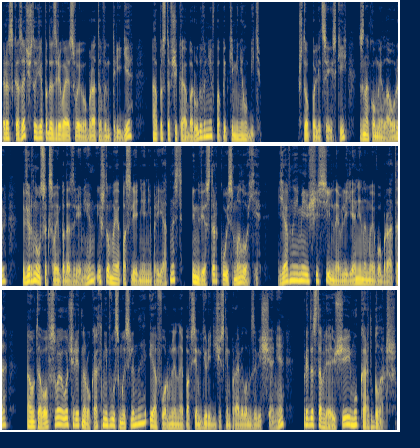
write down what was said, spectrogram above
рассказать, что я подозреваю своего брата в интриге, а поставщика оборудования в попытке меня убить. Что полицейский, знакомый Лауры, вернулся к своим подозрениям, и что моя последняя неприятность — инвестор Куйс Малохи, явно имеющий сильное влияние на моего брата, а у того, в свою очередь, на руках недвусмысленное и оформленное по всем юридическим правилам завещание, предоставляющее ему карт-бланш.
